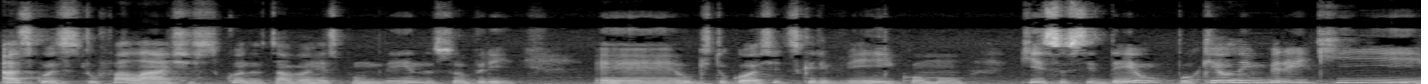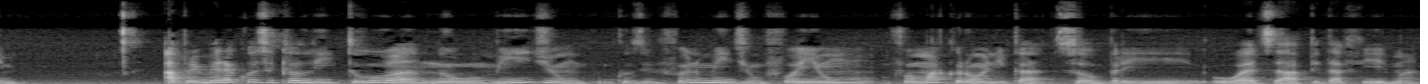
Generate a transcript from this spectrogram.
as coisas que tu falaste quando eu estava respondendo sobre é, o que tu gosta de escrever e como que isso se deu, porque eu lembrei que a primeira coisa que eu li tua no Medium, inclusive foi no Medium, foi, um, foi uma crônica sobre o WhatsApp da firma.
